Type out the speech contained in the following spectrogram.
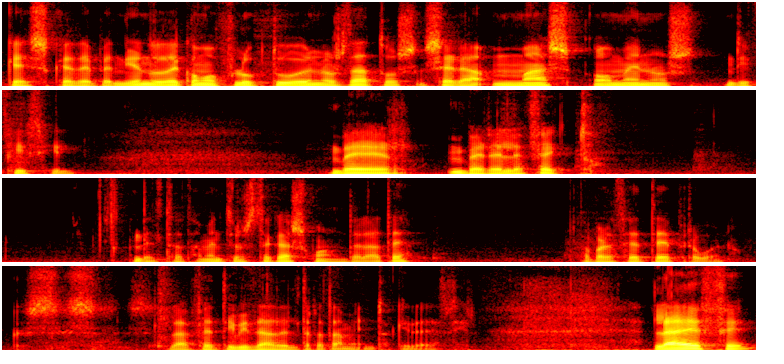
que es que dependiendo de cómo fluctúen los datos será más o menos difícil ver, ver el efecto del tratamiento en este caso, bueno, de la T. Aparece T, pero bueno, es, la efectividad del tratamiento, quiere decir. La F,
